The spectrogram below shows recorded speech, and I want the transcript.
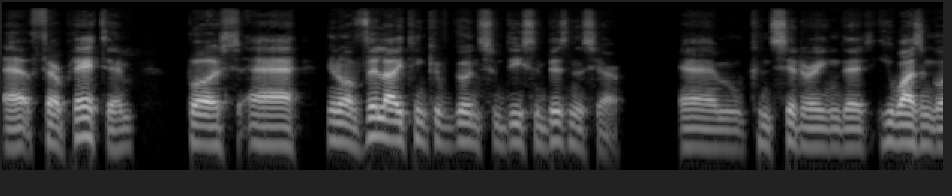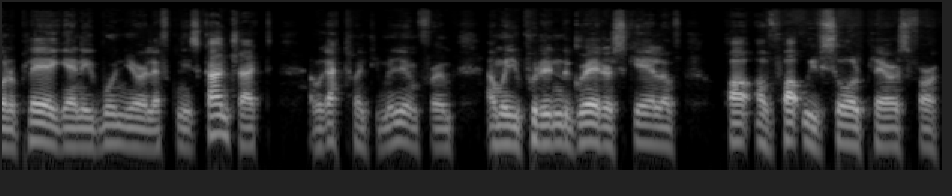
uh, fair play to him. But uh, you know, Villa, I think have done some decent business here. Um, considering that he wasn't going to play again, he had one year left in his contract, and we got 20 million for him. And when you put it in the greater scale of what, of what we've sold players for,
